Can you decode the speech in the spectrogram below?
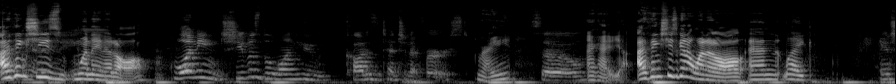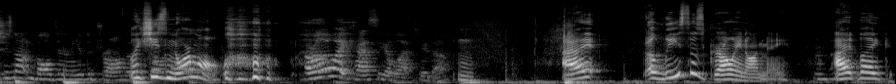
I think Hannah she's G. winning it all, Well, I mean, she was the one who caught his attention at first. right? So, Okay, yeah. I think she's going to win it all and like and she's not involved in any of the drama. like she's normal. I really like Cassie a lot too, though. Mm. I Elise is growing on me. Mm-hmm. I like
